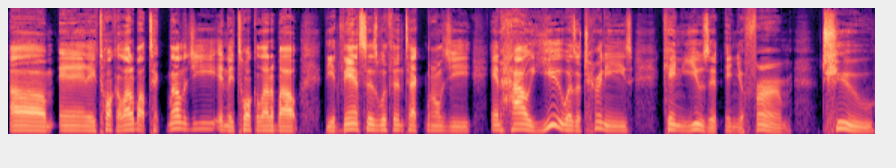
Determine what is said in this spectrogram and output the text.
um, and they talk a lot about technology and they talk a lot about the advances within technology and how you as attorneys can use it in your firm to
